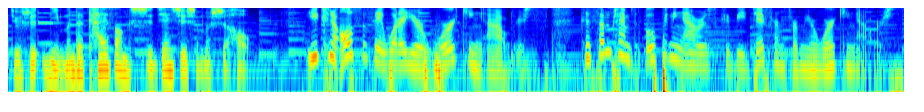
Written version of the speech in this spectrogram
就是你们的开放时间是什么时候？ You can also say, What are your working hours? Because sometimes opening hours could be different from your working hours.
